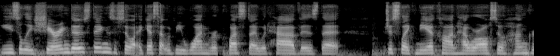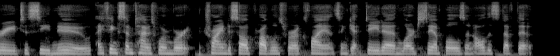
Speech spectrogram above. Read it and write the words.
easily sharing those things. So I guess that would be one request I would have is that just like Neocon, how we're also hungry to see new. I think sometimes when we're trying to solve problems for our clients and get data and large samples and all this stuff that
